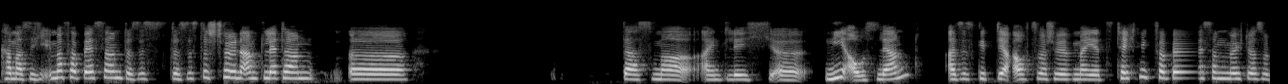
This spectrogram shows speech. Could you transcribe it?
kann man sich immer verbessern. Das ist das, ist das Schöne am Klettern, äh, dass man eigentlich äh, nie auslernt. Also es gibt ja auch zum Beispiel, wenn man jetzt Technik verbessern möchte, also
